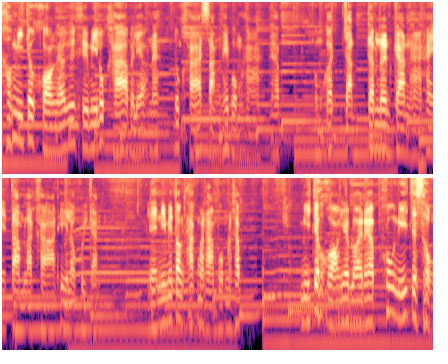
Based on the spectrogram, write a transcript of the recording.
เขามีเจ้าของแล้วก็คือมีลูกค้าไปแล้วนะ ลูกค้าสั่งให้ผมหานะครับ ผมก็จัดดำเนินการหาให้ตามราคาที่เราคุยกันเหรียญนี้ไม่ต้องทักมาถามผมนะครับ มีเจ้าของเรียบร้อยนะครับพรุ่งนี้จะส่ง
